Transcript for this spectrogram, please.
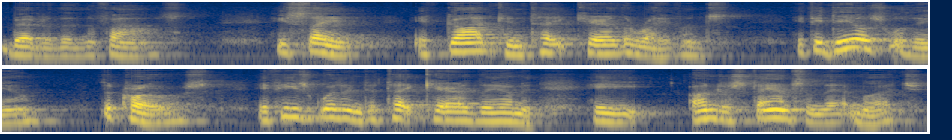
better than the fowls? He's saying, if God can take care of the ravens, if he deals with them, the crows, if he's willing to take care of them and he understands them that much,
